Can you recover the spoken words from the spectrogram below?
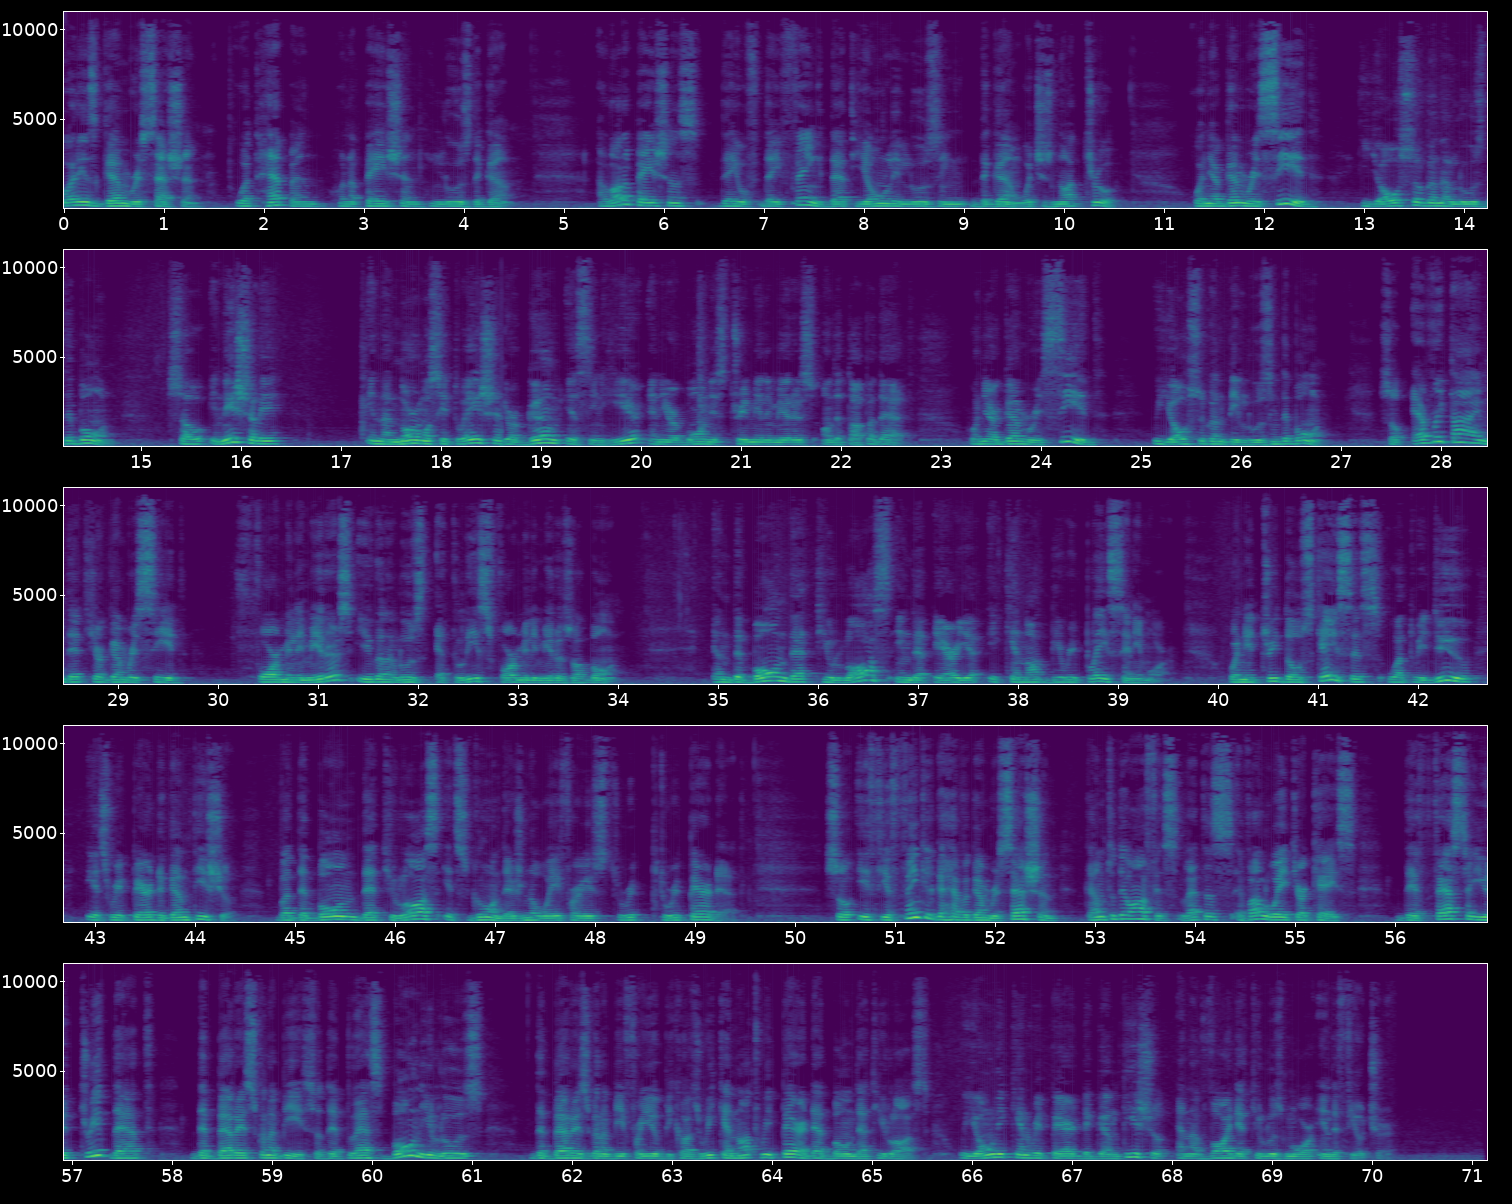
What is gum recession? What happens when a patient lose the gum? A lot of patients, they, they think that you're only losing the gum, which is not true. When your gum recede, you're also gonna lose the bone. So initially, in a normal situation, your gum is in here and your bone is three millimeters on the top of that. When your gum recede, you're also gonna be losing the bone. So every time that your gum recede four millimeters, you're gonna lose at least four millimeters of bone. And the bone that you lost in that area, it cannot be replaced anymore. When you treat those cases, what we do is repair the gum tissue. But the bone that you lost, it's gone. There's no way for you to, re to repair that. So if you think you have a gum recession, come to the office. Let us evaluate your case. The faster you treat that, the better it's going to be. So the less bone you lose, the better it's going to be for you because we cannot repair that bone that you lost. We only can repair the gum tissue and avoid that you lose more in the future.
